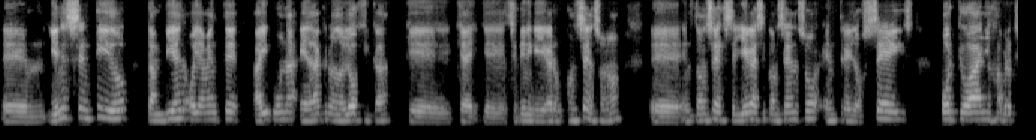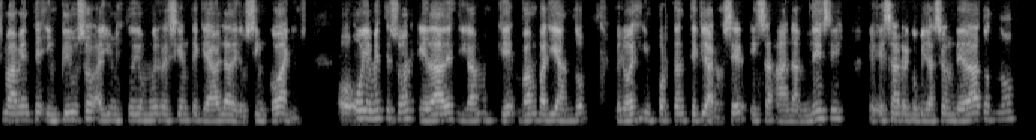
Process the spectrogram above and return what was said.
Eh, y en ese sentido, también obviamente hay una edad cronológica que, que, que se tiene que llegar a un consenso, ¿no? Eh, entonces se llega a ese consenso entre los 6, 8 años aproximadamente, incluso hay un estudio muy reciente que habla de los 5 años. obviamente son edades, digamos, que van variando, pero es importante, claro, hacer esa anamnesis, e-, esa recopilación de datos, ¿no?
